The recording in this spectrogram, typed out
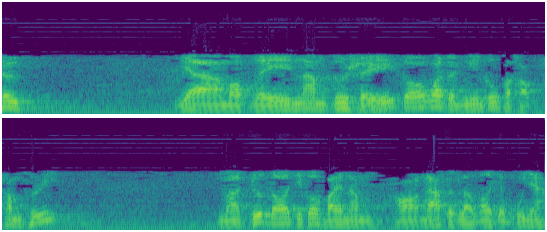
sư. Và một vị nam cư sĩ có quá trình nghiên cứu Phật học thâm thúy. Mà trước đó chỉ có vài năm, họ đã từng là vợ chồng của nhau.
